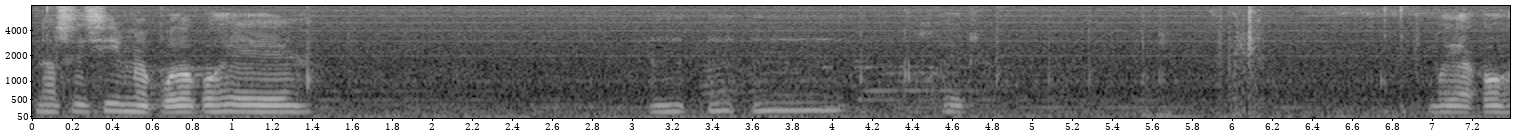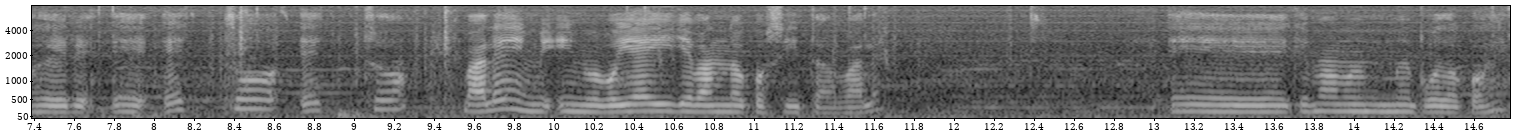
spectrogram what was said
No sé si me puedo coger... Mm, mm, mm, coger. Voy a coger eh, esto, esto, ¿vale? Y, me- voy a ir llevando cositas, ¿vale? Eh, ¿Qué más me puedo coger?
